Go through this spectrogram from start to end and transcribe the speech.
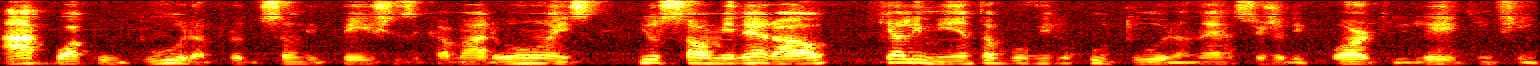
aquacultura, produção de peixes e camarões, e o sal mineral, que alimenta a bovinocultura, né? Seja de corte, de leite, enfim.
